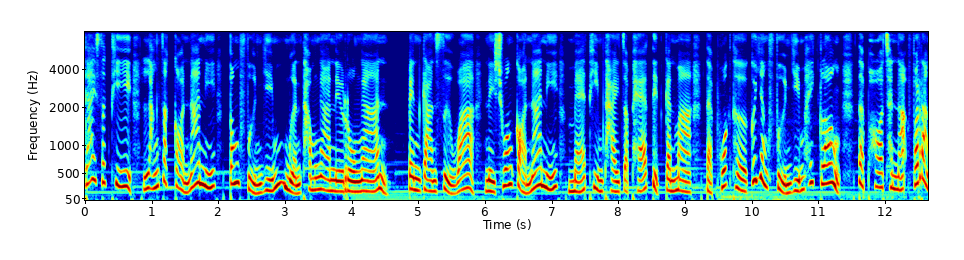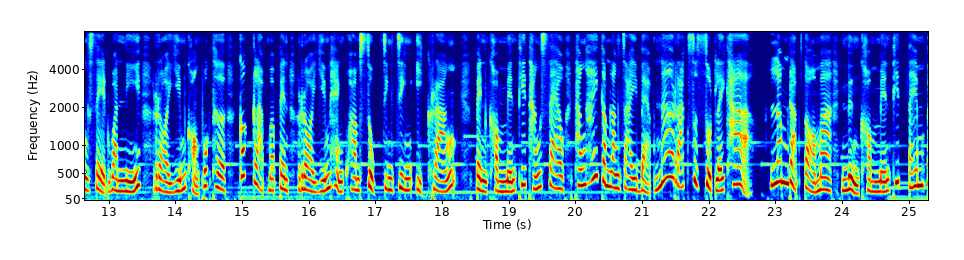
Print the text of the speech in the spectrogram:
ได้สักที หลังจากก่อนหน้านี้ต้องฝืนยิ้มเหมือนทำงานในโรงงาน เป็นการสื่อว่าในช่วงก่อนหน้านี้ แม้ทีมไทยจะแพ้ติดกันมา แต่พวกเธอก็ยังฝืนยิ้มให้กล้อง แต่พอชนะฝรั่งเศสวันนี้ รอยยิ้มของพวกเธอก็กลับมาเป็นรอยยิ้มแห่งความสุขจริง ๆ อีกครั้ง เป็นคอมเมนต์ที่ทั้งแซวทั้งให้กำลังใจแบบน่ารักสุดๆเลยค่ะ ลำดับต่อมาหนึ่งคอมเมนต์ที่เต็มไป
